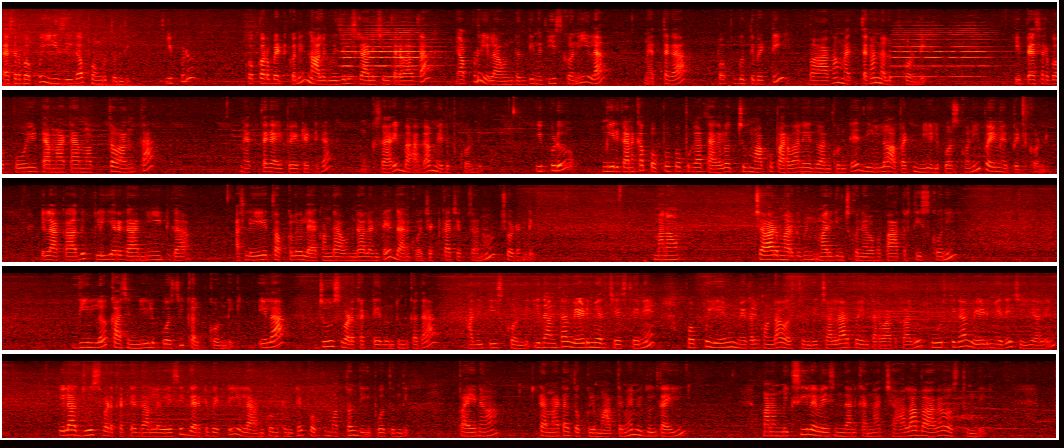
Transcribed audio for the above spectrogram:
పెసరపప్పు ఈజీగా పొంగుతుంది. ఇప్పుడు కుక్కర్ పెట్టుకొని నాలుగు విజిల్స్ రానిచ్చిన తర్వాత అప్పుడు ఇలా ఉంటుంది. దీన్ని తీసుకొని ఇలా మెత్తగా పప్పు గుత్తిపెట్టి బాగా మెత్తగా నలుపుకోండి. ఈ పెసరపప్పు ఈ టమాటా మొత్తం అంతా మెత్తగా అయిపోయేటట్టుగా ఒకసారి బాగా మెదుపుకోండి. ఇప్పుడు మీరు కనుక పప్పు పప్పుగా తగలొచ్చు మాకు పర్వాలేదు అనుకుంటే దీనిలో అప్పటి నీళ్ళు నీళ్ళు పోసుకొని పొయ్యి మీద పెట్టుకోండి. ఇలా కాదు క్లియర్గా నీట్గా అసలు ఏ తొక్కలు లేకుండా ఉండాలంటే దానికి ఒక చిట్కా చెప్తాను. చూడండి. మనం చారు మరుగు మరిగించుకునే ఒక పాత్ర తీసుకొని దీనిలో కాసిన నీళ్ళు పోసి కలుపుకోండి. ఇలా జ్యూస్ వడకట్టేది ఉంటుంది కదా అది తీసుకోండి. ఇదంతా వేడి మీద చేస్తేనే పప్పు ఏమి మిగలకుండా వస్తుంది. చల్లారిపోయిన తర్వాత కాదు పూర్తిగా వేడి మీదే చేయాలి. ఇలా జ్యూస్ వడకట్టే దానిలో వేసి గరిటె పెట్టి ఇలా అనుకుంటుంటే పప్పు మొత్తం దిగిపోతుంది. పైన టమాటా తొక్కులు మాత్రమే మిగులుతాయి. మనం మిక్సీలో వేసిన దానికన్నా చాలా బాగా వస్తుంది.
